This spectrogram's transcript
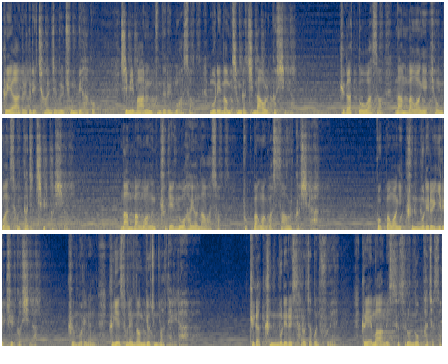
그의 아들들이 전쟁을 준비하고 심히 많은 군대를 모아서 물이 넘침같이 나올 것이며 그가 또 와서 남방왕의 견고한 성까지 칠 것이요. 남방왕은 크게 노하여 나와서 북방왕과 싸울 것이라. 북방왕이 큰 무리를 일으킬 것이나 그 무리는 그의 손에 넘겨준 바 되리라. 그가 큰 무리를 사로잡은 후에 그의 마음이 스스로 높아져서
